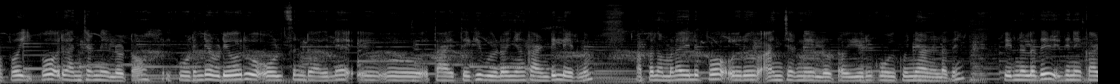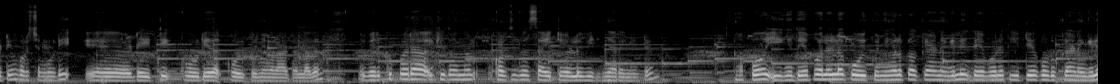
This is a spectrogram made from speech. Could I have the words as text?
അപ്പോൾ ഇപ്പോൾ ഒരു അഞ്ചെണ്ണേ കേട്ടോ. ഈ കൂടിന്റെ എവിടെയോ ഒരു ഹോൾസ് ഉണ്ട്. അതിൽ താഴത്തേക്ക് വീണോ ഞാൻ കണ്ടില്ലായിരുന്നു. അപ്പോൾ നമ്മുടെ കയ്യിലിപ്പോൾ ഒരു അഞ്ചെണ്ണേ ഉള്ളൂ കേട്ടോ. ഈ ഒരു കോഴിക്കുഞ്ഞാണുള്ളത്. പിന്നുള്ളത് ഇതിനെക്കാട്ടിയും കുറച്ചും കൂടി ഡേറ്റ് കൂടിയ കോഴിക്കുഞ്ഞുങ്ങളായിട്ടുള്ളത്. ഇവർക്കിപ്പോൾ ഒരു എനിക്ക് തോന്നും കുറച്ച് ദിവസമായിട്ടേ ഉള്ളൂ വിരിഞ്ഞിറങ്ങിയിട്ട്. അപ്പോൾ ഇതേപോലെയുള്ള കോഴിക്കുഞ്ഞുങ്ങൾക്കൊക്കെ ആണെങ്കിൽ ഇതേപോലെ തീറ്റയൊക്കെ കൊടുക്കുകയാണെങ്കിൽ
